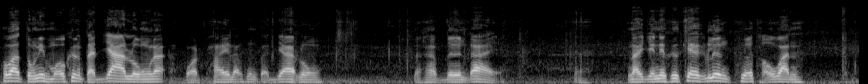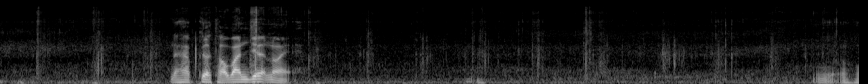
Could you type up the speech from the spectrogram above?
เพราะว่าตรงนี้ผมเอาเครื่องตัดหญ้าลงแล้วปลอดภัยแล้วเครื่องตัดหญ้าลงนะครับ เดินได้หนักอย่างนี้คือแค่เรื่องเครือเถาวันนะครับเครือเถาวันเยอะหน่อยนี่โอ้โห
